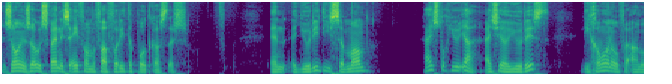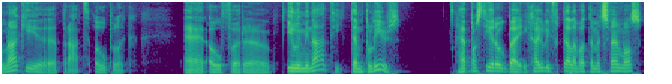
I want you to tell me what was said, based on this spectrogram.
Zo en zo. Sven is een van mijn favoriete podcasters. En een juridische man. Hij is toch ja, hij is een jurist die gewoon over Anunnaki praat, openlijk. En over eh, Illuminati, Tempeliers. Hij past hier ook bij. Ik ga jullie vertellen wat er met Sven was.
